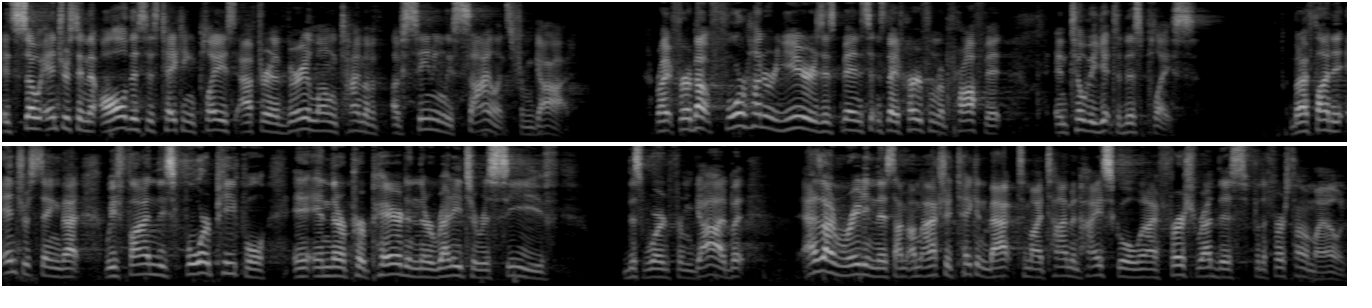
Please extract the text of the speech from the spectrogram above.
it's so interesting that all this is taking place after a very long time of, of seemingly silence from God. Right? For about 400 years, it's been since they've heard from a prophet until we get to this place. But I find it interesting that we find these four people and they're prepared and they're ready to receive this word from God. But as I'm reading this, I'm, I'm, actually taken back to my time in high school when I first read this for the first time on my own.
